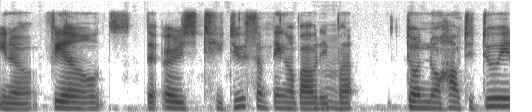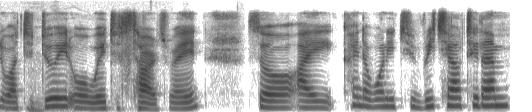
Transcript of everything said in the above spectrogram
you know, feel the urge to do something about it, but don't know how to do it, what to do it, or where to start, right? So I kind of wanted to reach out to them,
